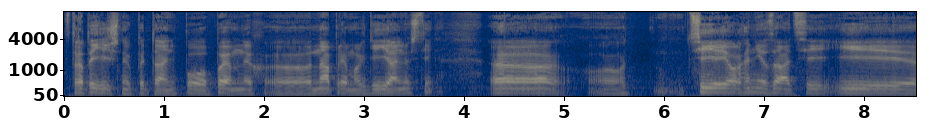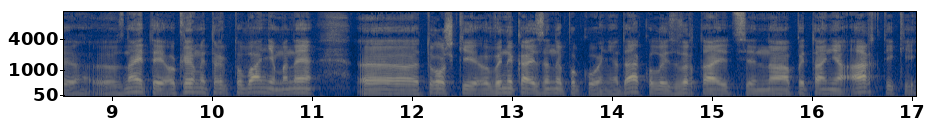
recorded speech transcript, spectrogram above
стратегічних питань по певних е, напрямах діяльності е, цієї організації. І е, знаєте, окреме трактування мене е, трошки виникає занепокоєння, да, коли звертаються на питання Арктики.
